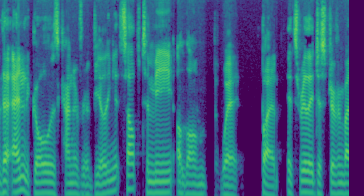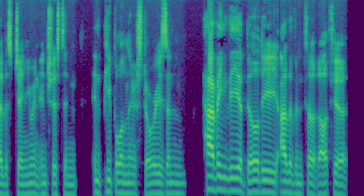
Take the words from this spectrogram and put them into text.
the end goal is kind of revealing itself to me along the way but it's really just driven by this genuine interest in in people and their stories and having the ability i live in philadelphia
